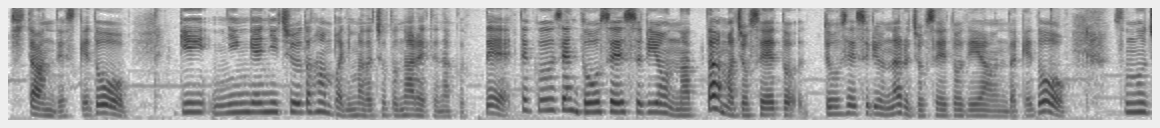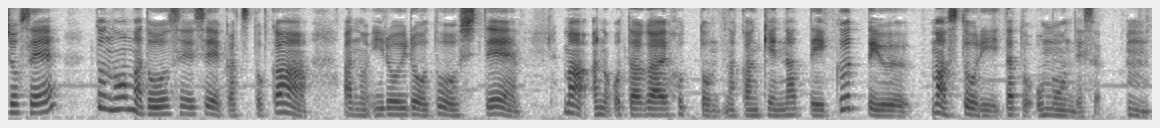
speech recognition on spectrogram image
来たんですけど人間に中途半端にまだちょっと慣れてなくってで偶然同棲するようになった、まあ、女性と同棲するようになる女性と出会うんだけどその女性との、まあ、同棲生活とかあのいろいろを通してまあ、あのお互いホットな関係になっていくっていう、まあ、ストーリーだと思うんです。うん、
